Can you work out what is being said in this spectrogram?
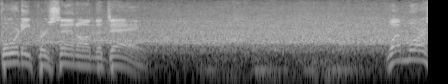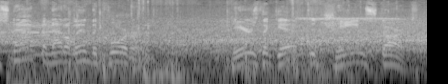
40% on the day. One more snap, and that'll end the quarter. Here's the gift to James Starks.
